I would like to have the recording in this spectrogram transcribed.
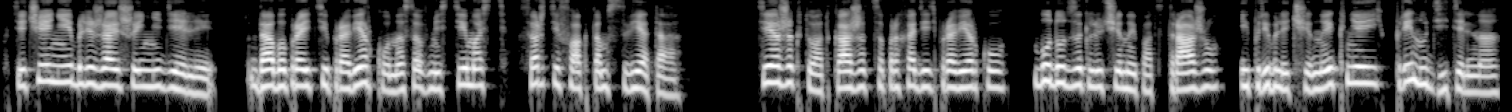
в течение ближайшей недели, дабы пройти проверку на совместимость с артефактом света. Те же, кто откажется проходить проверку, будут заключены под стражу и привлечены к ней принудительно.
